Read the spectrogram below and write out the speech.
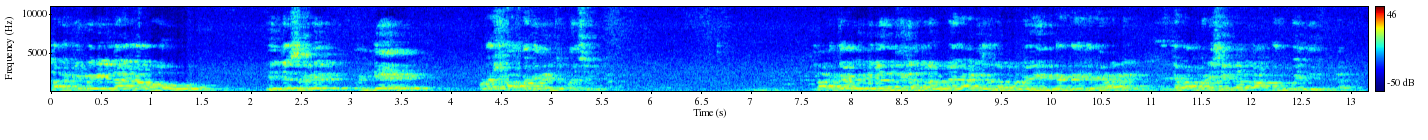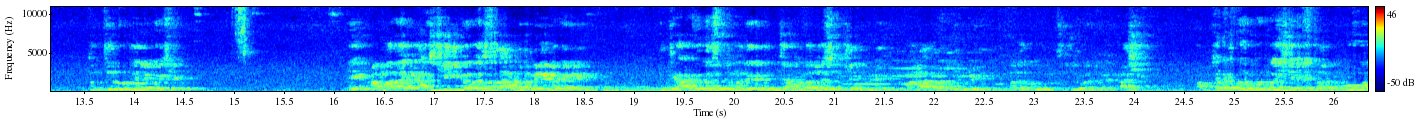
लाडकी बहीण लाडका भाऊ हे जे सगळे खंडे आहेत कोणाच्या बापाचे घ्यायचे पैसे लाडक्या बहिणीला तीन हजार रुपये अडीच हजार रुपये हे काय त्याच्या बापाने शेतात काम करून पैसे दिले तुमचे लुटलेले पैसे. आम्हाला एक अशी व्यवस्था बघण्यात आहे की ज्या व्यवस्थेमध्ये तुमच्या मुलाला शिक्षण मिळेल तुम्हाला आरोग्य मिळेल तुम्हाला दोन मिळेल अशी. आमच्याकडे भरपूर पैसे आहेत भरपूर.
